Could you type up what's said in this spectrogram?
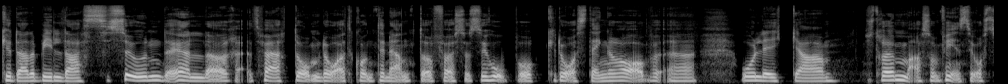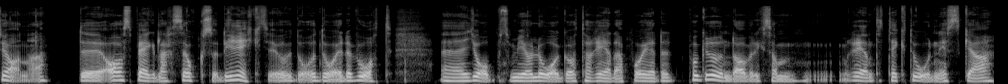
där det bildas sund eller tvärtom då att kontinenter föses ihop och då stänger av eh, olika strömmar som finns i oceanerna. Det eh, avspeglar sig också direkt och då, då är det vårt eh, jobb som geologer att ta reda på, är det på grund av liksom rent tektoniska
